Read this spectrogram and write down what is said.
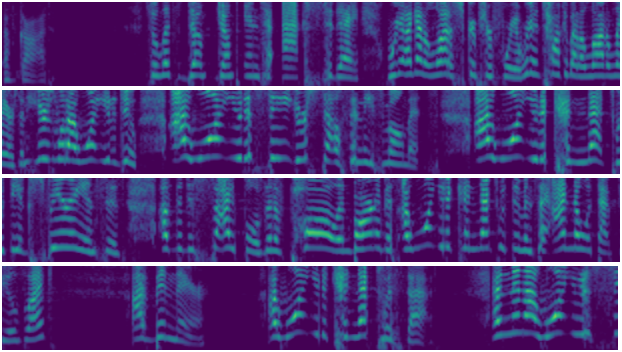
of God. So let's dump, jump into Acts today. We're, I got a lot of scripture for you. We're going to talk about a lot of layers. And here's what I want you to do I want you to see yourself in these moments. I want you to connect with the experiences of the disciples and of Paul and Barnabas. I want you to connect with them and say, I know what that feels like. I've been there. I want you to connect with that. And then I want you to see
